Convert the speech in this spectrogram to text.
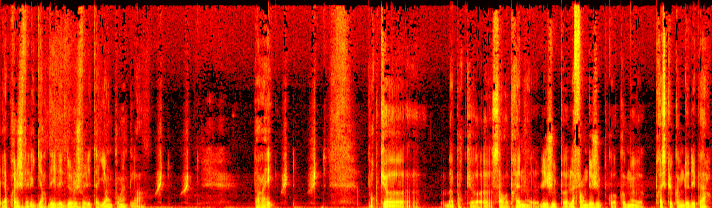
Et après, je vais les garder les deux. Je vais les tailler en pointe, là. Pareil pour que bah pour que ça reprenne les jupes, la forme des jupes, quoi, comme presque comme de départ.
